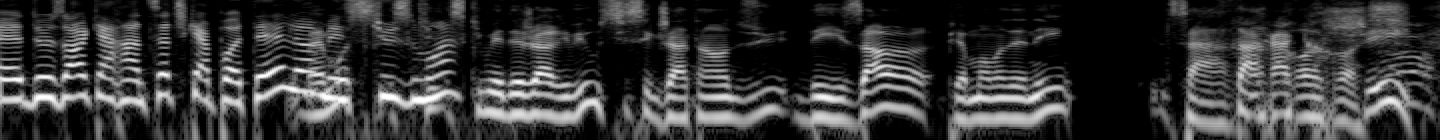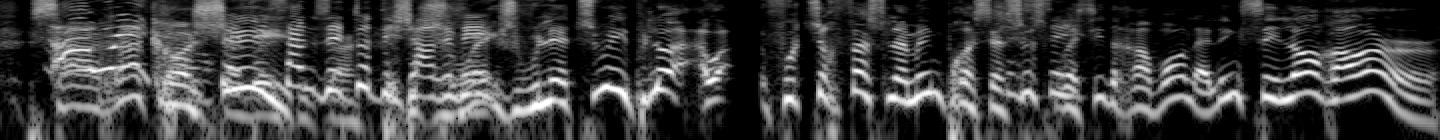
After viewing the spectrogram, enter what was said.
euh, 2h47, je capotais, là, Ben, mais moi, ce qui- excuse-moi. Ce qui, m'est déjà arrivé aussi, c'est que j'ai attendu des heures, puis à un moment donné, ça a Ça raccroché. raccroche. Ça a raccroché. Ah sais, ça nous est tout déjà Je arrivé. voulais- Je voulais tuer. Puis là, ah faut que tu refasses le même processus pour essayer de revoir la ligne. C'est l'horreur.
